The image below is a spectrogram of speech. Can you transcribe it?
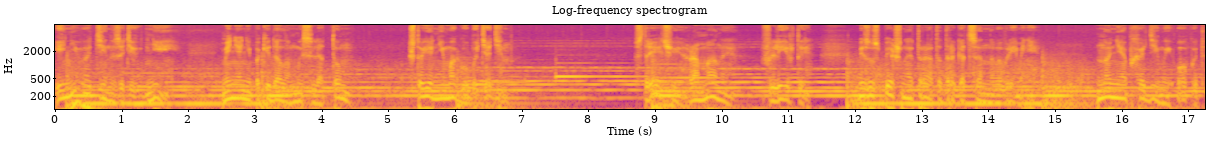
И ни в один из этих дней меня не покидала мысль о том, что я не могу быть один. Встречи, романы, флирты, безуспешная трата драгоценного времени, но необходимый опыт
